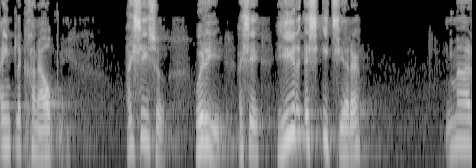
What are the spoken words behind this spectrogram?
eintlik gaan help nie. Hy sê so, hoorie, hy sê hier is iets, Here. Maar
